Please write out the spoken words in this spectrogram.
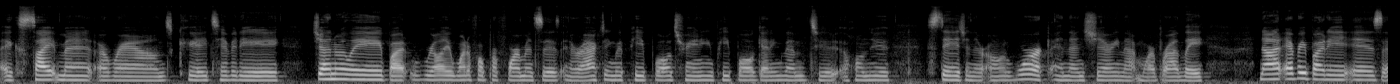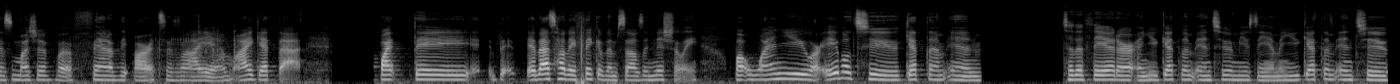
excitement around creativity, generally, but really wonderful performances, interacting with people, training people, getting them to a whole new stage in their own work, and then sharing that more broadly. Not everybody is as much of a fan of the arts as I am. I get that. But they, they that's how they think of themselves initially. But when you are able to get them in to the theater and you get them into a museum and you get them into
